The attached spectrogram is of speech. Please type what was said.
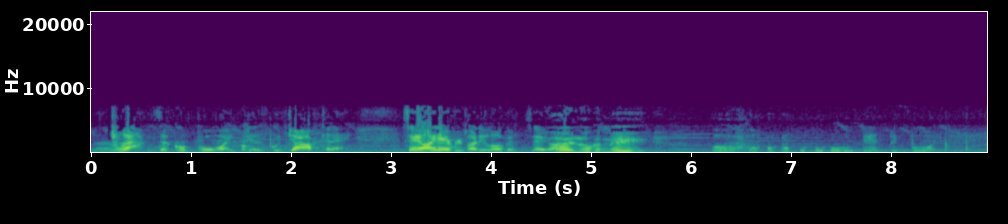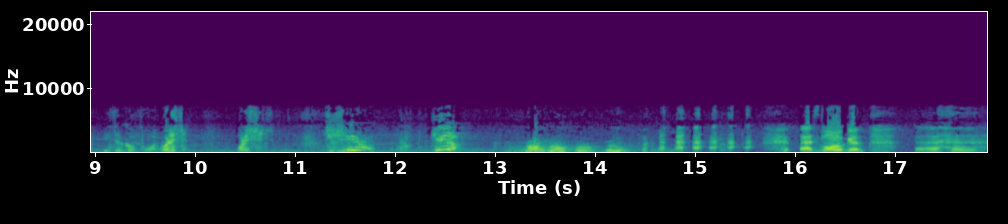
Mwah! He's a good boy. You did a good job today. Say hi to everybody, Logan. Say hi, look at me. Oh, Dad's big boy. He's a good boy. What is it? What is it? Did you hear him? Get him! That's Logan.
